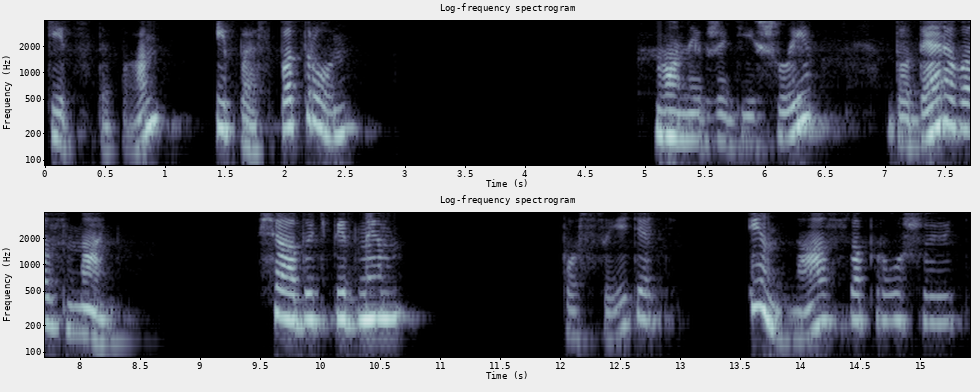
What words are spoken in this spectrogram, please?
кіт Степан і пес Патрон. Вони вже дійшли до дерева знань. Сядуть під ним посидять і нас запрошують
